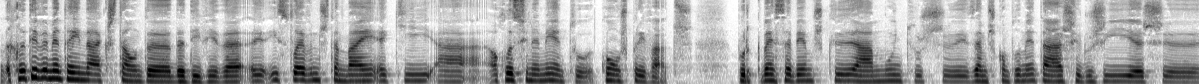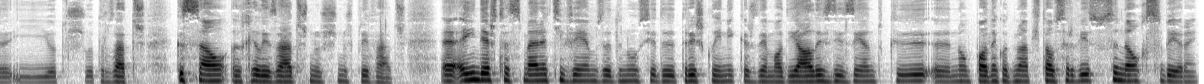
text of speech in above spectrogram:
Relativamente ainda à questão da, da dívida, eh, isso leva-nos também aqui ao relacionamento com os privados porque bem sabemos que há muitos eh, exames complementares, cirurgias eh, e outros, outros atos que são eh, realizados nos, nos privados. Ainda esta semana tivemos a denúncia de três clínicas de hemodiálise dizendo que não podem continuar a prestar o serviço se não receberem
